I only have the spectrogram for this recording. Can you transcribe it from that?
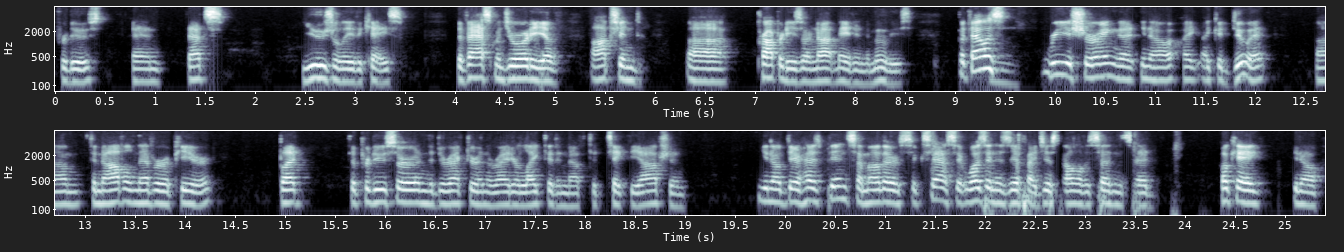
produced, and that's usually the case. The vast majority of optioned uh, properties are not made into movies, but that was mm. reassuring that you know I, I could do it. Um, the novel never appeared, but the producer and the director and the writer liked it enough to take the option. You know, there has been some other success. It wasn't as if I just all of a sudden said, okay, you know,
